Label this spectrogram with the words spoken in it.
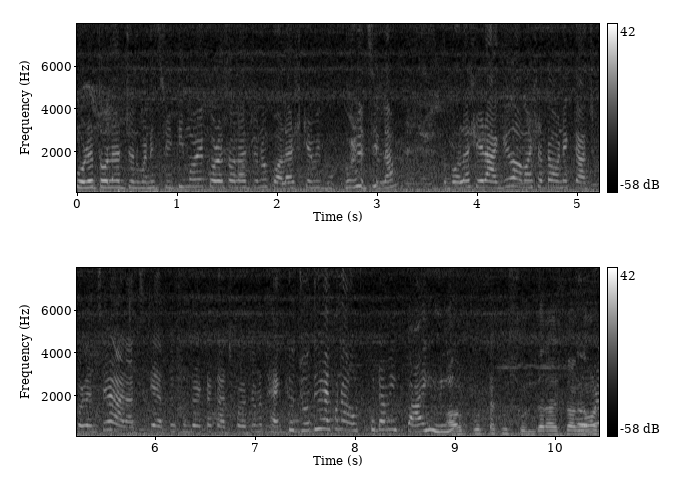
করে তোলার জন্য মানে স্মৃতিময় করে তোলার জন্য পলাশকে আমি বুক করেছিলাম। তো পলাশ এর আগেও আমার সাথে অনেক কাজ করেছে আর আজকে এত সুন্দর একটা কাজ করার জন্য থ্যাংক ইউ যদিও এখন আউটপুট আমি পাইনি। আউটপুটটা খুব সুন্দর আসবে আমি আমার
